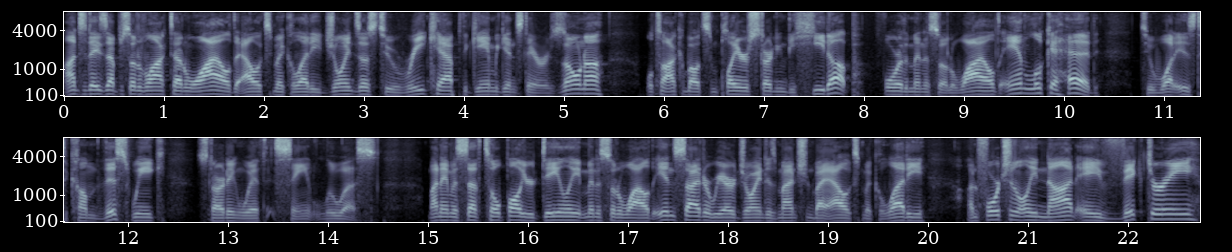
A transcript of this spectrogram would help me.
On today's episode of Locked On Wild, Alex Micheletti joins us to recap the game against Arizona. We'll talk about some players starting to heat up for the Minnesota Wild and look ahead to what is to come this week, starting with St. Louis. My name is Seth Topal, your daily Minnesota Wild insider. We are joined, as mentioned, by Alex Micheletti. Unfortunately, not a victory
